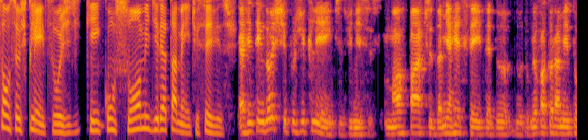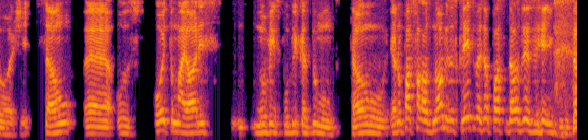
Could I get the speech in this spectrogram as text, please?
são os seus clientes hoje, quem consome diretamente os serviços? A gente tem dois tipos de clientes, Vinícius. A maior parte da minha receita, do, do, do meu faturamento hoje, são uh, os oito maiores nuvens públicas do mundo. Então, eu não posso falar os nomes dos clientes, mas eu posso dar os exemplos. Então,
